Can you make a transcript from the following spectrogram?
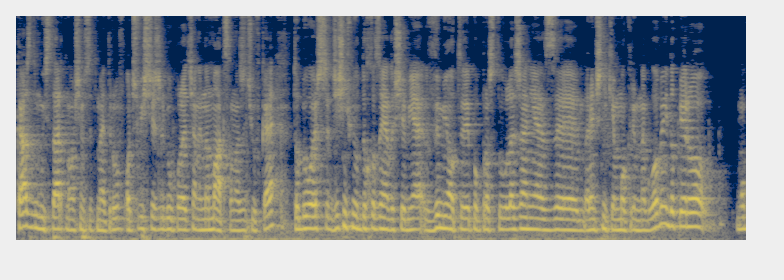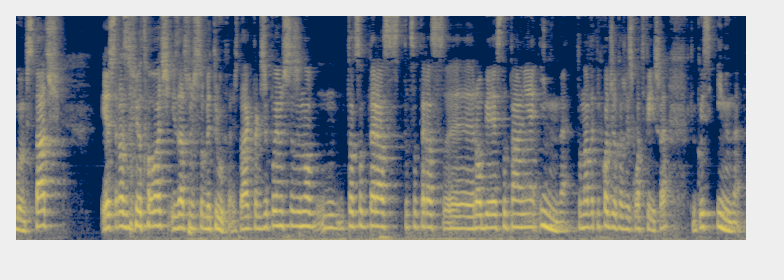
każdy mój start na 800 metrów, oczywiście jeżeli był poleciany na maksa, na życiówkę, to było jeszcze 10 minut dochodzenia do siebie, wymioty, po prostu leżenie z ręcznikiem mokrym na głowie i dopiero mogłem wstać, jeszcze raz zwiotować i zacząć sobie truchtać, tak? Także powiem szczerze, no, to co teraz, to, co teraz y, robię jest totalnie inne. To nawet nie chodzi o to, że jest łatwiejsze, tylko jest inne.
